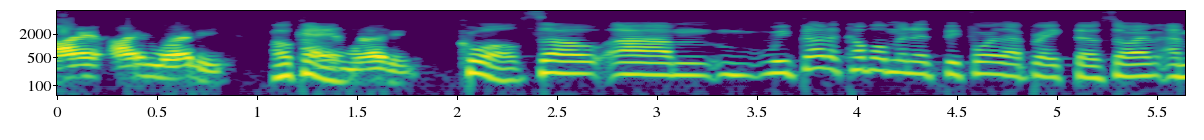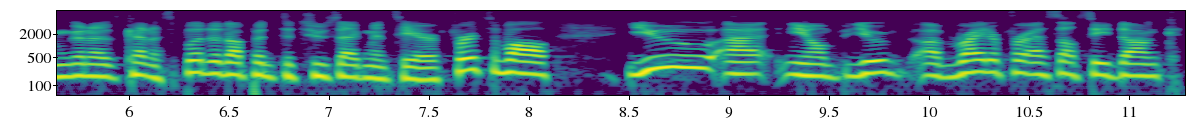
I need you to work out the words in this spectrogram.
I I'm ready. Okay. I am ready. Cool. So um, we've got a couple minutes before that break, though. So I'm, I'm going to kind of split it up into two segments here. First of all, you uh, you know you a writer for SLC Dunk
